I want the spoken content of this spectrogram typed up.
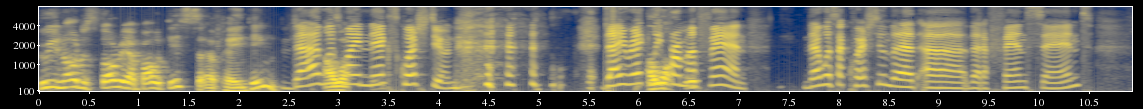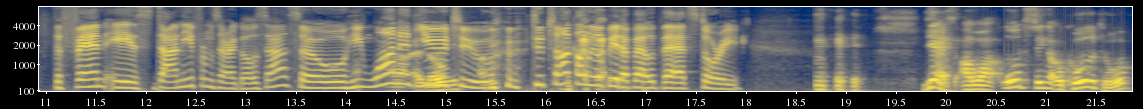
Do you know the story about this uh, painting? That was Our- my next question. Directly Our- from a fan. That was a question that uh, that a fan sent. The fan is Danny from Zaragoza, so he wanted you to to talk a little bit about that story. Yes, our old singer Okkulto,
